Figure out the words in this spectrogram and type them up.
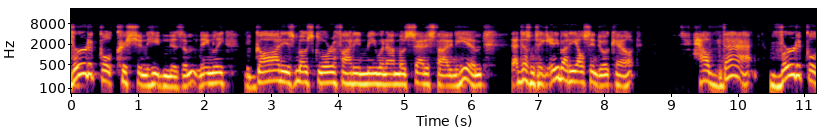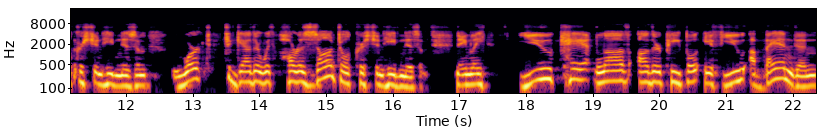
vertical Christian hedonism, namely, God is most glorified in me when I'm most satisfied in Him, that doesn't take anybody else into account how that vertical Christian hedonism worked together with horizontal Christian hedonism, namely You can't love other people if you abandon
